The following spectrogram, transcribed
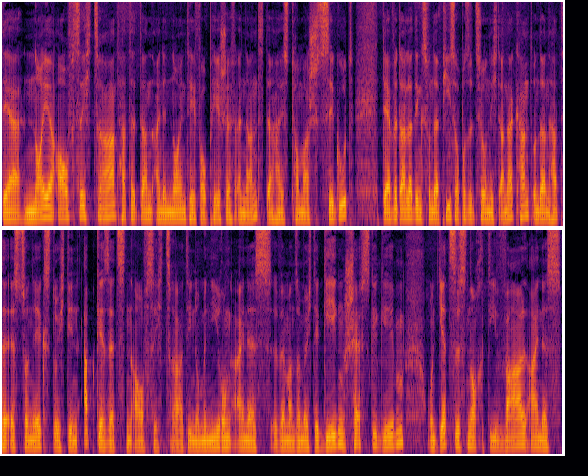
Der neue Aufsichtsrat hatte dann einen neuen TVP-Chef ernannt, der heißt Tomasz Sigut. Der wird allerdings von der Peace-Opposition nicht anerkannt und dann hatte es zunächst durch den abgesetzten Aufsichtsrat die Nominierung eines, wenn man so möchte, Gegenchefs gegeben und jetzt ist noch die Wahl eines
